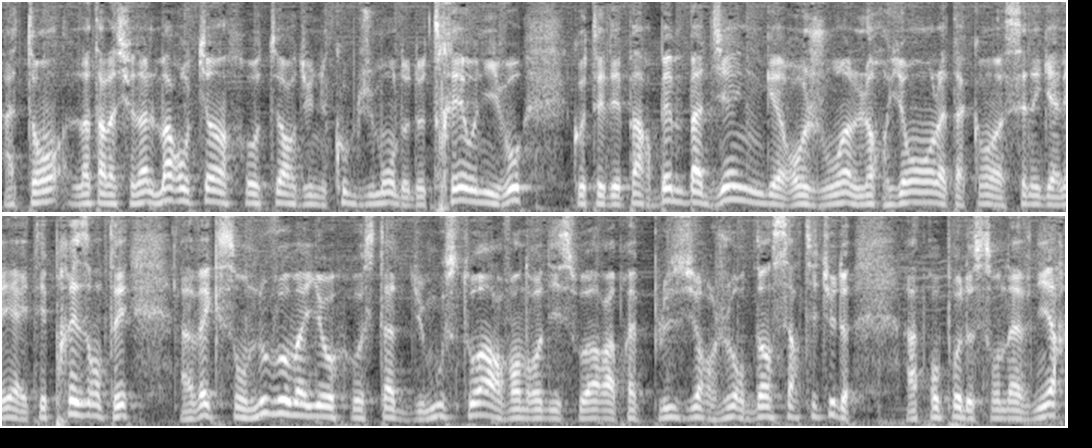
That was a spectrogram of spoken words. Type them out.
attend l'international marocain, auteur d'une Coupe du Monde de très haut niveau. Côté départ, Bemba Dieng rejoint Lorient. L'attaquant sénégalais a été présenté avec son nouveau maillot au stade du Moustoir vendredi soir après plusieurs jours d'incertitude à propos de son avenir.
